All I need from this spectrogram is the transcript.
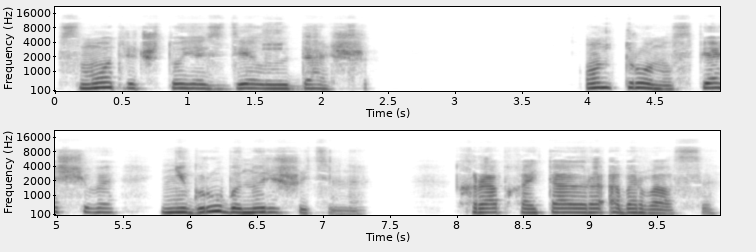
смотрит, что я сделаю дальше. Он тронул спящего, не грубо, но решительно. Храп Хайтауэра оборвался.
